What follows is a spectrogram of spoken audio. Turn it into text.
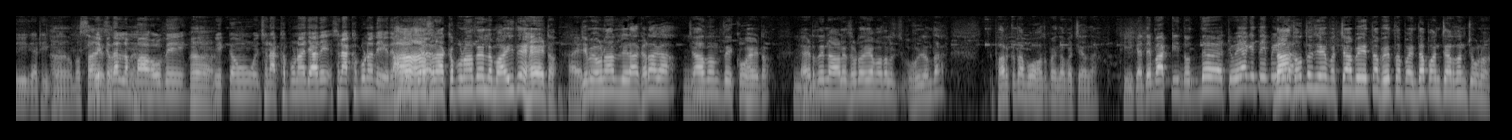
ਠੀਕ ਹੈ ਠੀਕ ਹੈ ਹਾਂ ਬਸ ਐਂ ਇੱਕ ਤਾਂ ਲੰਮਾ ਹੋਵੇ ਹਾਂ। ਉਹ ਸਨੱਖ ਪੁਣਾ ਜਿਆਦੇ ਸਨੱਖ ਪੁਣਾ ਦੇਖਦੇ ਹਾਂ ਹਾਂ ਸਰਖਪੁਣਾ ਤੇ ਲੰਮਾਈ ਤੇ ਹੈਟ Height। ਜਿਵੇਂ ਹੁਣ ਆ ਲੇੜਾ ਖੜਾਗਾ ਚਾਰ ਦੰਦ ਦੇਖੋ ਹੈਟ ਹੈਟ ਦੇ ਨਾਲ ਥੋੜਾ ਜਿਹਾ ਮਤਲਬ ਹੋ ਜਾਂਦਾ ਫ਼ਰਕ ਤਾਂ ਬਹੁਤ ਪੈਂਦਾ ਬੱਚਿਆਂ ਦਾ। ਠੀਕ ਹੈ ਤੇ ਬਾਕੀ ਦੁੱਧ ਚੋਇਆ ਕਿਤੇ ਪਈ ਨਾ ਦੁੱਧ ਜੇ ਬੱਚਾ ਵੇਚਤਾ ਫਿਰ ਤਾਂ ਪੈਂਦਾ ਪੰਜ ਚਾਰ ਦਿਨ ਚੋਣਾ।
